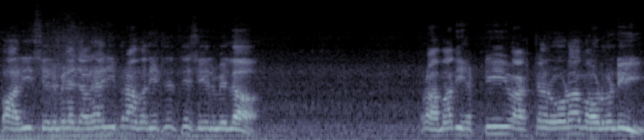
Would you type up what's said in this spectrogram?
ਭਾਰੀ ਸੇਲ ਮੇਲਾ ਚੱਲ ਰਿਹਾ ਜੀ, ਭਰਾਵਾਂ ਦੀ ਹੱਟੀ ਤੇ ਸੇਲ ਮੇਲਾ। ਭਰਾਵਾਂ ਦੀ ਹੱਟੀ ਵੈਸਟਰਨ ਰੋਡ ਆ ਮੌੜ ਮੰਡੀ।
